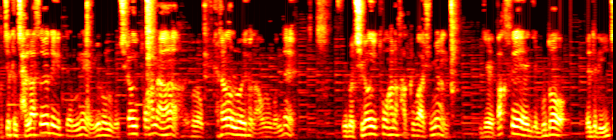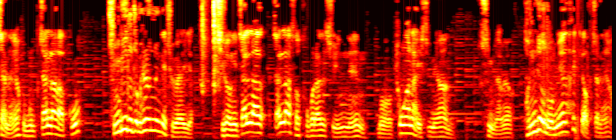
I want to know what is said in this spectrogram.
어쨌든 잘라 써야 되기 때문에 이런 뭐 지렁이통 하나 이거 계산언로에서 나오는 건데 이거 지렁이통 하나 갖고 가시면 이제 박스에 이제 묻어 애들이 있잖아요. 그럼 잘라갖고 준비를 좀 해놓는 게 좋아요. 지렁이 잘라 잘라서 보관할 수 있는 뭐 통 하나 있으면 좋습니다. 던져 놓으면 할 게 없잖아요.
